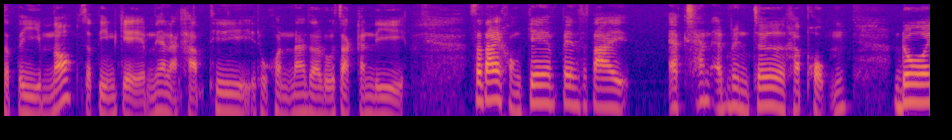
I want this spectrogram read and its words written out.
Steam เนาะ Steam เกมเนี่ยแหละครับ ที่ทุกคนน่าจะรู้จักกันดี สไตล์ของเกมเป็นสไตล์ Action Adventure ครับผม โดย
